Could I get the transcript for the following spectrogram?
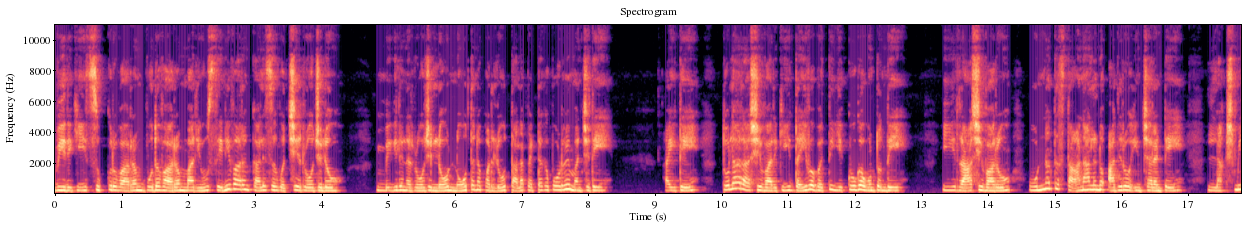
వీరికి శుక్రవారం బుధవారం మరియు శనివారం కలిసి వచ్చే రోజులు. మిగిలిన రోజుల్లో నూతన పనులు తలపెట్టకపోవడమే మంచిది. అయితే తులారాశి వారికి దైవభక్తి ఎక్కువగా ఉంటుంది. ఈ రాశివారు ఉన్నత స్థానాలను అధిరోహించాలంటే లక్ష్మీ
